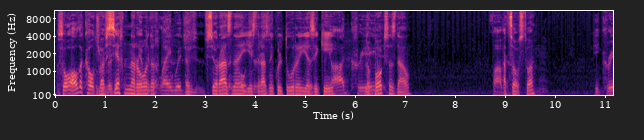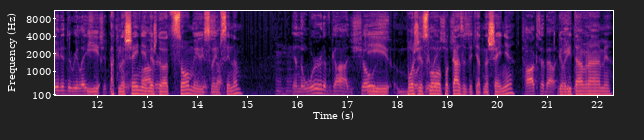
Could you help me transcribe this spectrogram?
So all the cultures Во всех народах different language, все разное, есть cultures. разные культуры, языки, God но Бог created создал отцовство и relationship between a отношения father между отцом and и своим son. сыном. And the word of God shows И Божье Слово relationships. показывает эти отношения, Talks about говорит о Abraham, Аврааме,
